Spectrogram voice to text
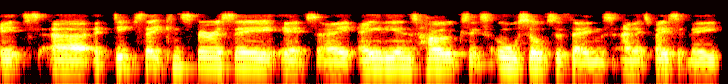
it's uh, a deep state conspiracy, it's a aliens hoax, it's all sorts of things, and it's basically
